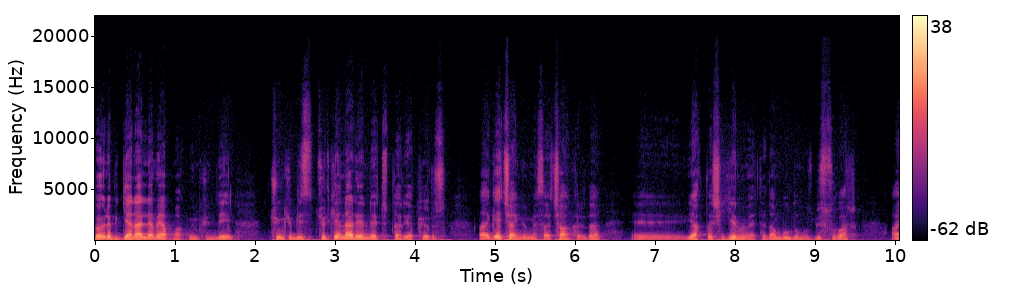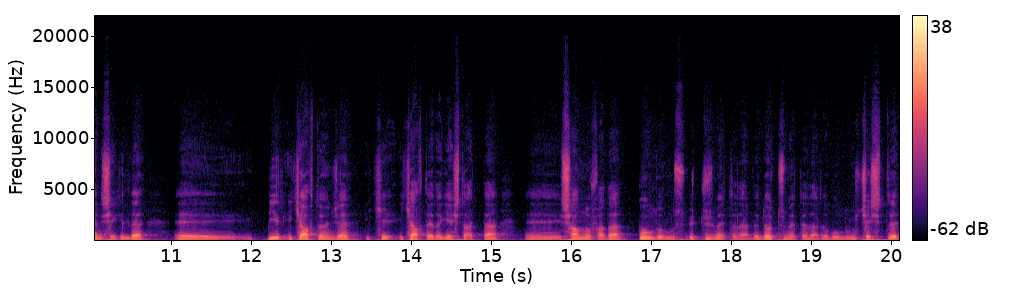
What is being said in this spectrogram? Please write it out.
böyle bir genelleme yapmak mümkün değil. Çünkü biz Türkiye'nin her yerinde etütler yapıyoruz. Daha geçen gün mesela Çankırı'da e, yaklaşık 20 metreden bulduğumuz bir su var. Aynı şekilde e, bir iki hafta önce, iki, iki haftaya da geçti hatta e, Şanlıurfa'da bulduğumuz 300 metrelerde, 400 metrelerde bulduğumuz çeşitli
